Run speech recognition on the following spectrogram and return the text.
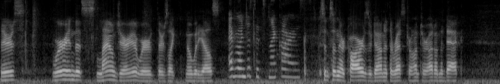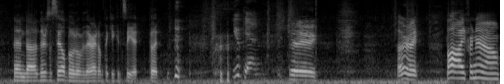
there's we're in this lounge area where there's like nobody else. Everyone just sits in their cars. Sits in their cars or down at the restaurant or out on the deck. And uh, there's a sailboat over there. I don't think you can see it, but You can. hey. All right. Bye for now.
